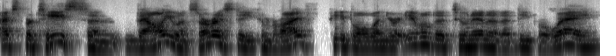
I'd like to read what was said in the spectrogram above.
expertise and value and service that you can provide people when you're able to tune in in a deeper way.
